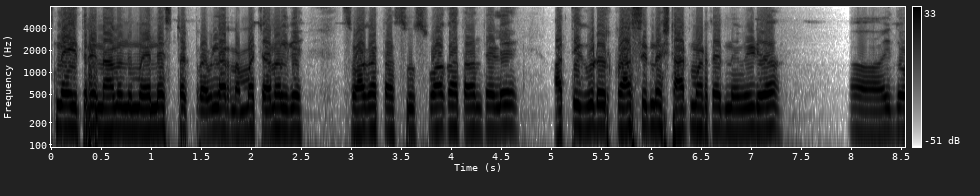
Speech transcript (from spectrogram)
ಸ್ನೇಹಿತರೆ, ನಾನು ನಿಮ್ಮ ಎನ್ ಎಸ್ ಟ್ರಕ್ ಟ್ರಾವೆಲರ್ ನಮ್ಮ ಚಾನಲ್ಗೆ ಸ್ವಾಗತ, ಸುಸ್ವಾಗತ ಅಂತೇಳಿ ಅತ್ತಿಗೂಡೂರು ಕ್ರಾಸಿಂದ ಸ್ಟಾರ್ಟ್ ಮಾಡ್ತಾ ಇದ್ದೀನಿ ವಿಡಿಯೋ ಇದು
